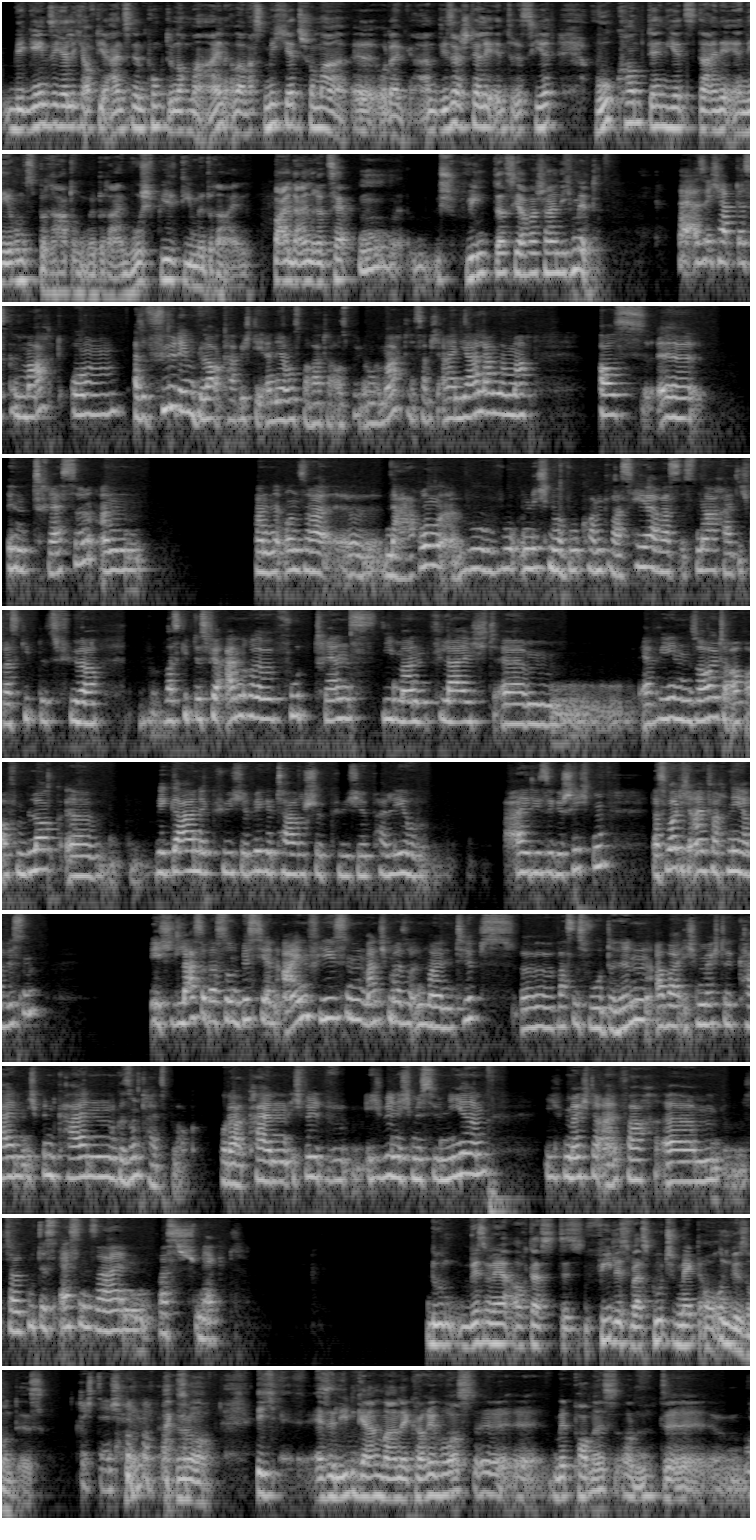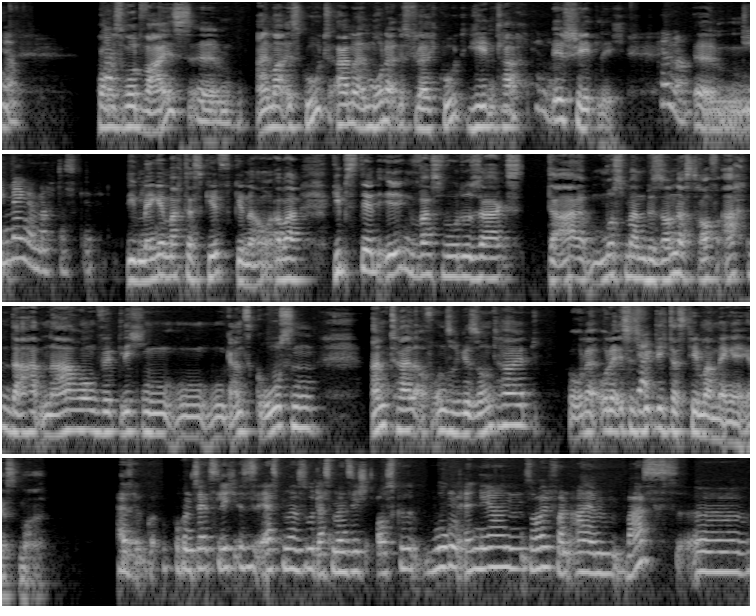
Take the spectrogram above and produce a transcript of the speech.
Wir gehen sicherlich auf die einzelnen Punkte nochmal ein, aber was mich jetzt schon mal äh, oder an dieser Stelle interessiert, wo kommt denn jetzt deine Ernährungsberatung mit rein? Wo spielt die mit rein? Bei deinen Rezepten schwingt das ja wahrscheinlich mit. Also ich habe das gemacht, um, also für den Blog habe ich die Ernährungsberaterausbildung gemacht. Das habe ich ein Jahr lang gemacht aus äh, Interesse an, an unserer äh, Nahrung, wo, wo nicht nur wo kommt was her, was ist nachhaltig, was gibt es für was gibt es für andere Food-Trends, die man vielleicht ähm, erwähnen sollte, auch auf dem Blog, äh, vegane Küche, vegetarische Küche, Paleo, all diese Geschichten. Das wollte ich einfach näher wissen. Ich lasse das so ein bisschen einfließen, manchmal so in meinen Tipps, äh, was ist wo drin, aber ich möchte keinen, ich bin kein Gesundheitsblog oder kein, ich will, ich will nicht missionieren. Ich möchte einfach, ähm, es soll gutes Essen sein, was schmeckt. Nun wissen wir ja auch, dass das vieles, was gut schmeckt, auch ungesund ist. Richtig. Also ich esse lieben gern mal eine Currywurst äh, mit Pommes und äh, ja. Pommes rot-weiß. Äh, einmal ist gut, einmal im Monat ist vielleicht gut, jeden Tag genau. ist schädlich. Genau. Ähm, die Menge macht das Gift. Die Menge macht das Gift, genau. Aber gibt's denn irgendwas, wo du sagst, da muss man besonders drauf achten, da hat Nahrung wirklich einen, einen ganz großen Anteil auf unsere Gesundheit? Oder, oder ist es ja. wirklich das Thema Menge erstmal? Also grundsätzlich ist es erstmal so, dass man sich ausgewogen ernähren soll von allem was. Äh,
